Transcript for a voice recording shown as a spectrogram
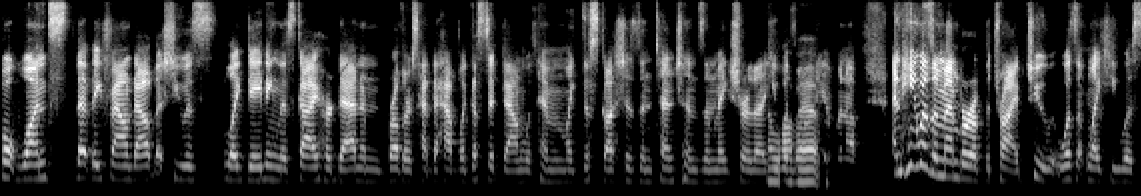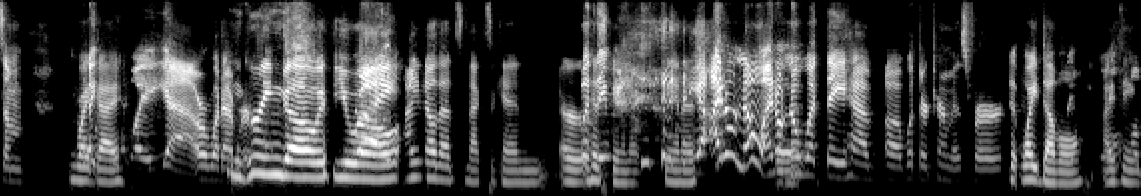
but once that they found out that she was like dating this guy, her dad and brothers had to have like a sit down with him and like discuss his intentions and make sure that he wasn't on up and up. And he was a member of the tribe too. It wasn't like he was some White guy. yeah, or whatever. Gringo, if you will. Right. I know that's Mexican or But they- Hispanic, Spanish. yeah, I don't know. I don't know what they have, uh, what their term is for. White devil, I think.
